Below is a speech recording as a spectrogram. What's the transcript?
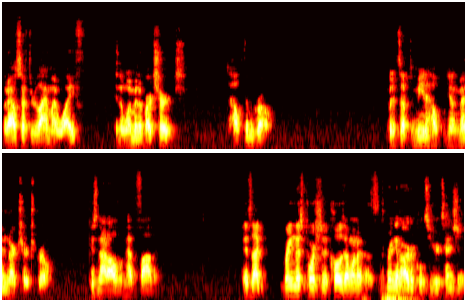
But I also have to rely on my wife and the women of our church to help them grow. But it's up to me to help the young men in our church grow because not all of them have a father. As I bring this portion to close, I want to bring an article to your attention.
